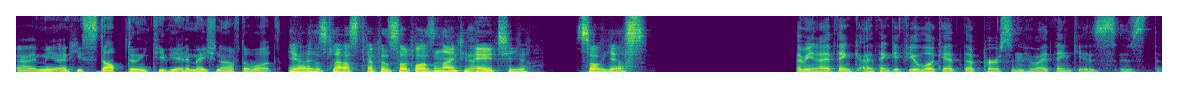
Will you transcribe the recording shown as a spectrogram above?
I mean, and he stopped doing TV animation afterwards. Yeah, his last episode was in 1980. So, yes. I mean, I think I think if you look at the person who I think is is the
